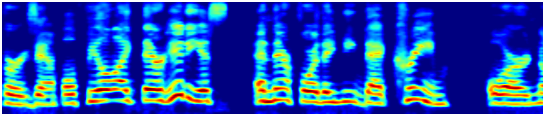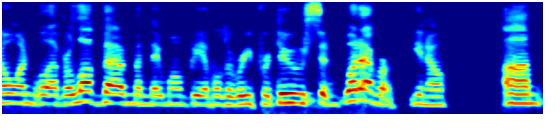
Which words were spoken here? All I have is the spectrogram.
for example, feel like they're hideous and therefore they need that cream or no one will ever love them and they won't be able to reproduce and whatever, you know. Um,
